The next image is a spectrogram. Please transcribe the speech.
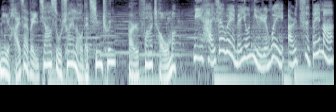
你还在为加速衰老的青春而发愁吗？你还在为没有女人味而自卑吗？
